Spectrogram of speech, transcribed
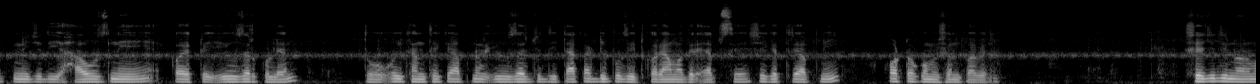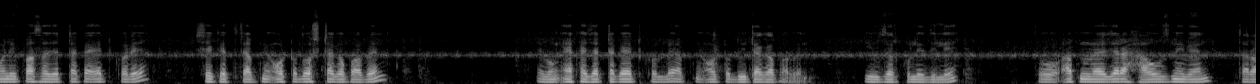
আপনি যদি হাউস নিয়ে কয়েকটা ইউজার খুলেন, তো ওইখান থেকে আপনার ইউজার যদি টাকা ডিপোজিট করে আমাদের অ্যাপসে সেক্ষেত্রে আপনি অটো কমিশন পাবেন। সে যদি নর্মালি পাঁচ হাজার টাকা অ্যাড করে, সেক্ষেত্রে আপনি অটো দশ টাকা পাবেন এবং এক হাজার টাকা অ্যাড করলে আপনি অটো দুই টাকা পাবেন ইউজার খুলে দিলে। তো আপনারা যারা হাউস নেবেন, তারা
